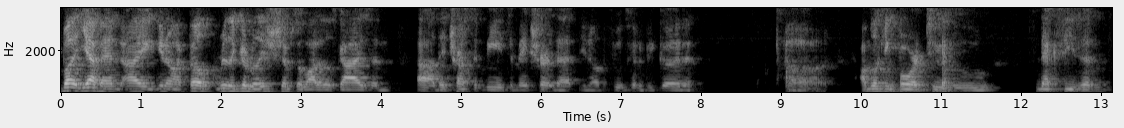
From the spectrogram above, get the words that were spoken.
but yeah, man, I you know I built really good relationships with a lot of those guys, and uh, they trusted me to make sure that you know the food's going to be good, and uh, I'm looking forward to next season.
